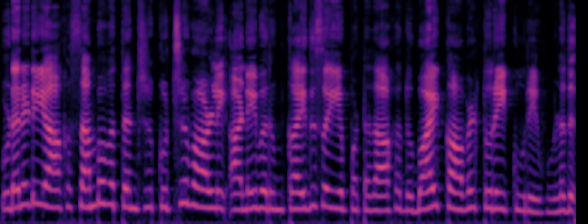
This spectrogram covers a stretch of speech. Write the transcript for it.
உடனடியாக சம்பவத்தன்று குற்றவாளி அனைவரும் கைது செய்யப்பட்டதாக துபாய் காவல்துறை கூறியுள்ளது.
